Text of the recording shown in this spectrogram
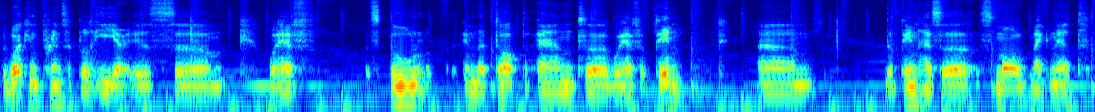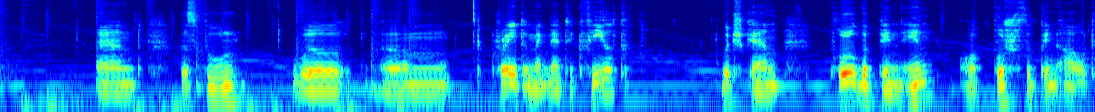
The working principle here is um, we have a spool in the top and uh, we have a pin. Um, the pin has a small magnet and the spool will um, create a magnetic field which can pull the pin in or push the pin out.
